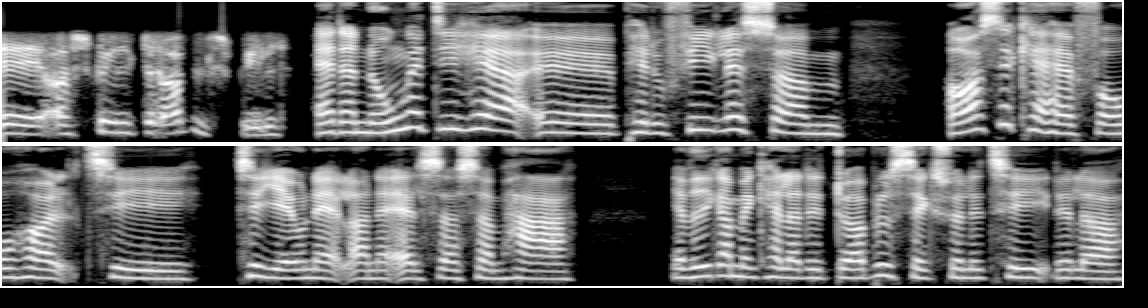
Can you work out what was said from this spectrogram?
øh, og spille dobbeltspil. Er der nogle af de her øh, pædofile, som også kan have forhold til til jævnaldrende, altså som har, jeg ved ikke, om man kalder det dobbelt seksualitet, eller...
